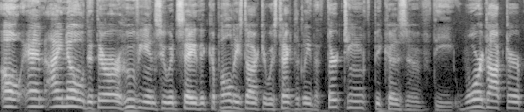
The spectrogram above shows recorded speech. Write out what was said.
Oh, and I know that there are Whovians who would say that Capaldi's Doctor was technically the 13th because of the War Doctor.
